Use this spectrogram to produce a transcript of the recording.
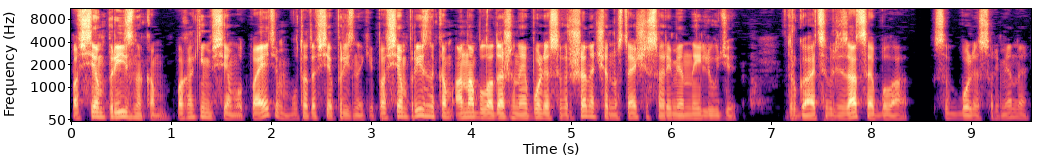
по всем признакам. По каким всем? Вот по этим, вот это все признаки. По всем признакам она была даже наиболее совершенна, чем настоящие современные люди. Другая цивилизация была более современная,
